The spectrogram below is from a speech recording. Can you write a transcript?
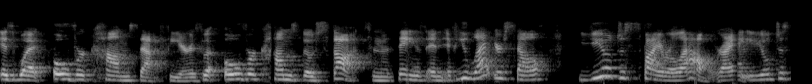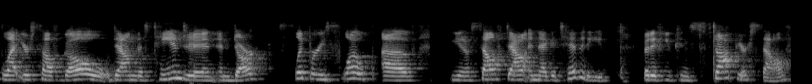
is what overcomes that fear, is what overcomes those thoughts and the things. And if you let yourself, you'll just spiral out, right? You'll just let yourself go down this tangent and dark, slippery slope of you know self-doubt and negativity but if you can stop yourself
